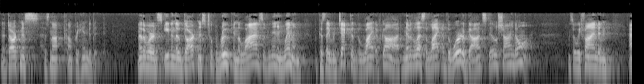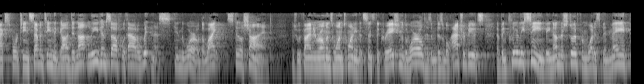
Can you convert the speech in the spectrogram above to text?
and the darkness has not comprehended it. In other words, even though darkness took root in the lives of men and women because they rejected the light of God, nevertheless, the light of the Word of God still shined on. And so we find in Acts 14 17 that God did not leave himself without a witness in the world. The light still shined. Which we find in Romans 1:20 that since the creation of the world his invisible attributes have been clearly seen being understood from what has been made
